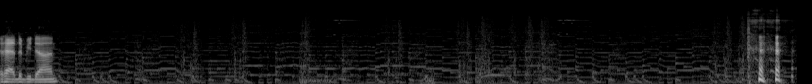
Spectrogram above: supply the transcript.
It had to be done.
